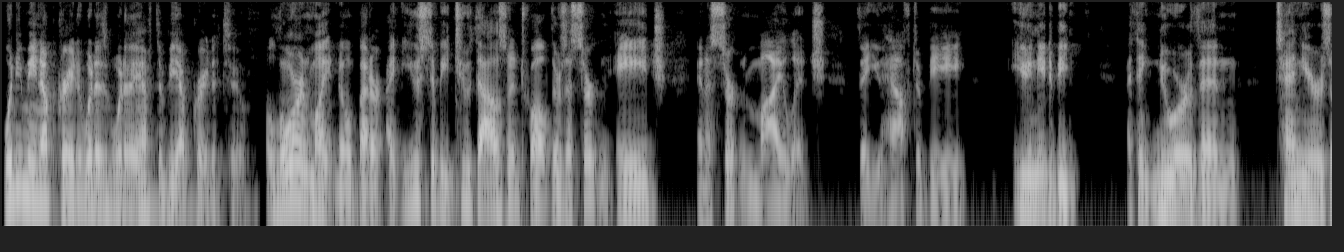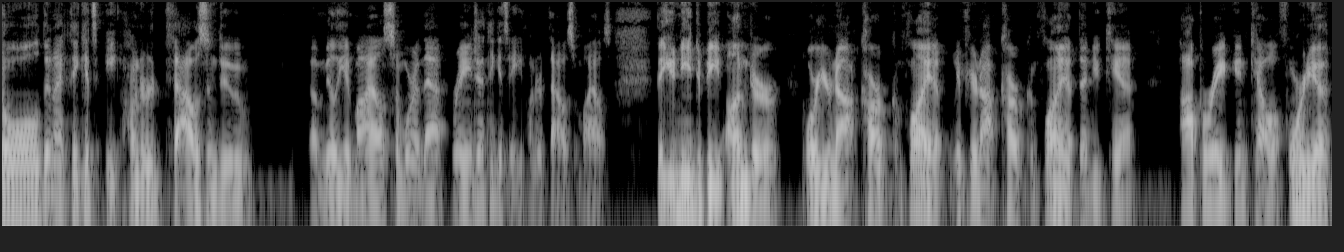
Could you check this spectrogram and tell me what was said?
what do you mean upgraded? What is what do they have to be upgraded to? Lauren might know better. It used to be 2012. There's a certain age and a certain mileage that you have to be. You need to be, I think, newer than 10 years old, and I think it's 800,000 to a million miles, somewhere in that range. I think it's 800,000 miles that you need to be under, or you're not CARB compliant. If you're not CARB compliant, then you can't operate in California.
